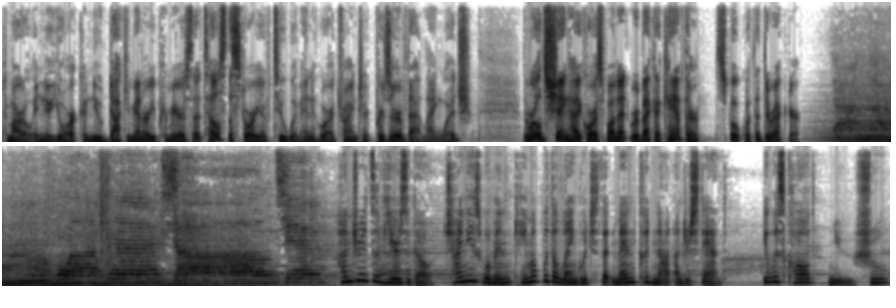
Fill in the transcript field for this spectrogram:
Tomorrow in New York, a new documentary premieres that tells the story of two women who are trying to preserve that language. The world's Shanghai correspondent Rebecca Kanthor spoke with the director. Hundreds of years ago, Chinese women came up with a language that men could not understand. It was called Nu Shu.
